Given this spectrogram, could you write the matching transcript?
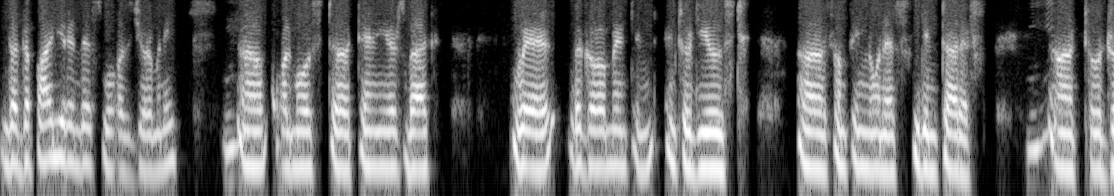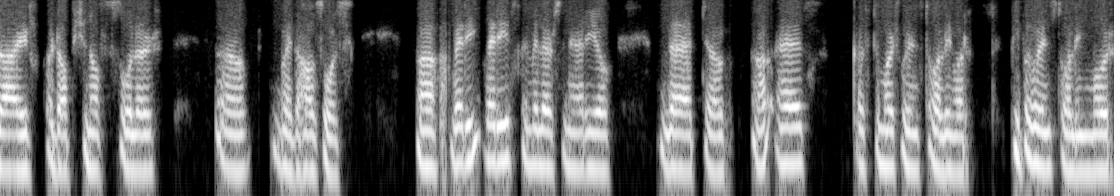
the, the pioneer in this was Germany, mm-hmm. Uh, almost 10 years back, where the government in, introduced something known as feed-in tariff mm-hmm. to drive adoption of solar by the households. very, very similar scenario that as customers were installing or people were installing more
